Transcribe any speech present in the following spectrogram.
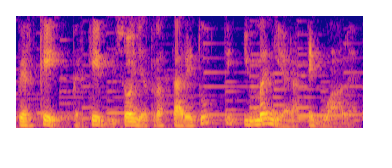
Perché? Perché bisogna trattare tutti in maniera uguale.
